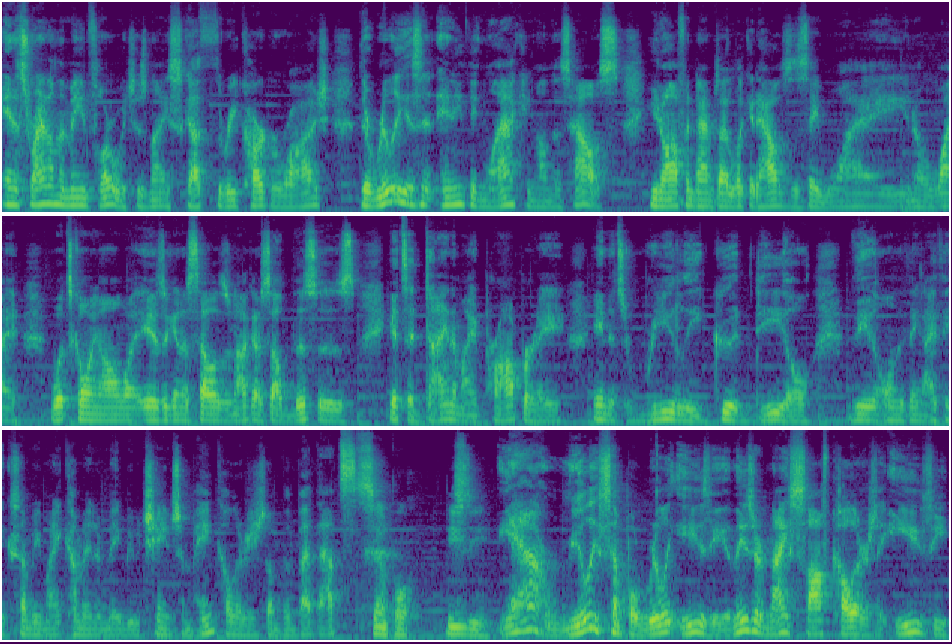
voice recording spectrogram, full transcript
And it's right on the main floor, which is nice. It's got three car garage. There really isn't anything lacking on this house. You know, oftentimes I look at houses and say, why, you know, why, what's going on? What is it going to sell? Is it not going to sell? This is, it's a dynamite property and it's a really good deal. The only thing I think somebody might come in and maybe change some paint colors or something, but that's Simple, easy. yeah, really simple, really easy. And these are nice soft colors, easy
